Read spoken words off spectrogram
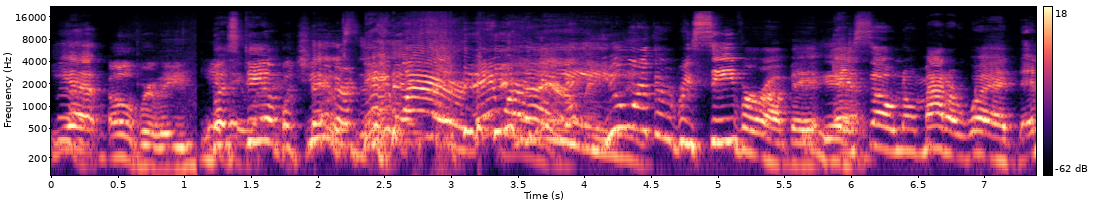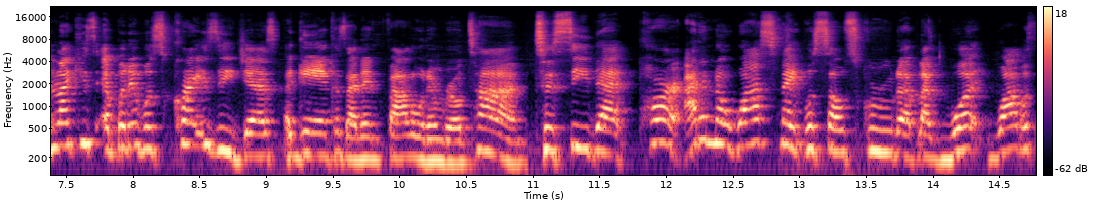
Yeah. Overly. Yeah, but they still, were. but you They were, they were, they were, Yeah. you were the receiver of it, Yeah. and so no matter what, and like you said, but it was crazy, just again because I didn't follow it in real time to see that part. I didn't know why Snape was so screwed up. Like, what? Why was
